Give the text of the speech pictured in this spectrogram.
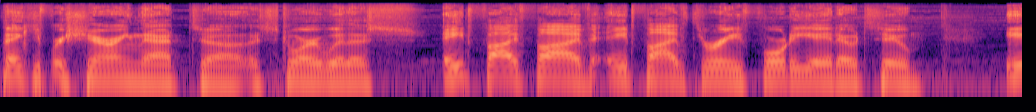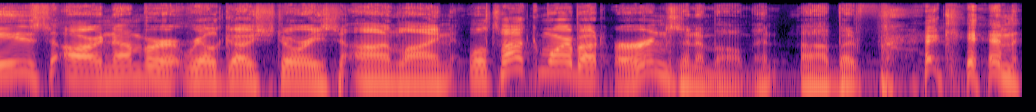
Thank you for sharing that uh, story with us. 855 853 4802 is our number at Real Ghost Stories Online. We'll talk more about urns in a moment, uh, but again,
